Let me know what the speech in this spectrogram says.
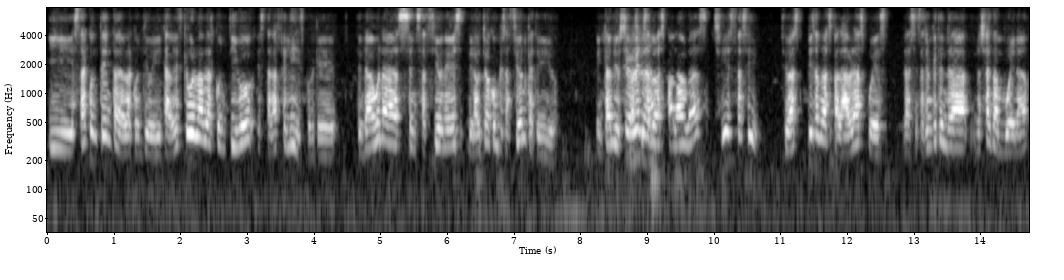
y está contenta de hablar contigo y cada vez que vuelva a hablar contigo estará feliz porque tendrá buenas sensaciones de la última conversación que ha tenido. En cambio, si vas pisando las palabras, sí, está así. Si vas pisando las palabras, pues la sensación que tendrá no será tan buena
